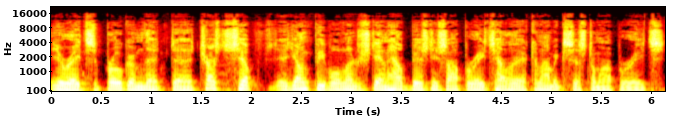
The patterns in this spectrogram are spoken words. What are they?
any it's a program that uh, tries to help young people understand how business operates, how the economic system operates.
